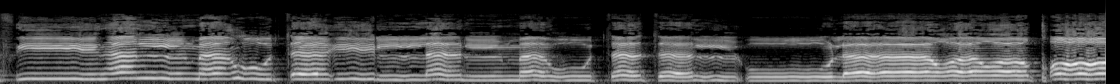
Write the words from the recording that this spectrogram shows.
فيها الموت إلا الموتة الأولى ووقاهم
